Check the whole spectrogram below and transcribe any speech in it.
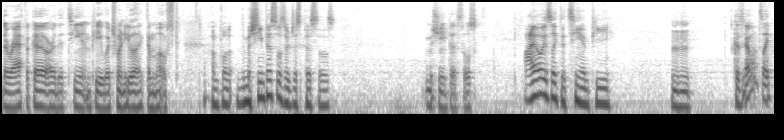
the Raffica or the TMP, which one do you like the most? I'm pulling, the machine pistols are just pistols. Machine pistols. I always like the TMP. Mm-hmm. Because that one's like.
